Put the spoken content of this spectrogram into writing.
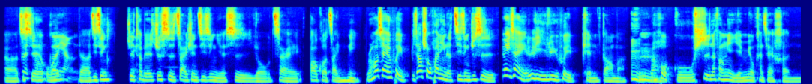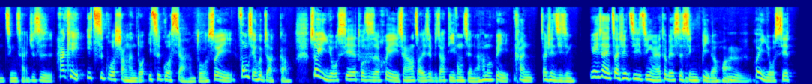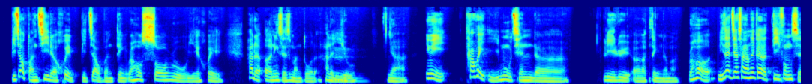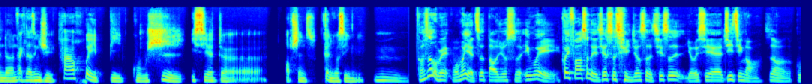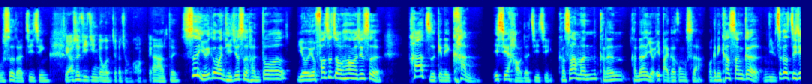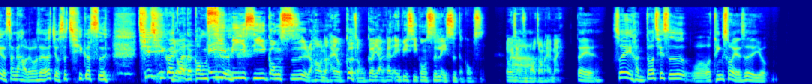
呃这些我们的基金。就是特别就是债券基金也是有在包括在内，然后现在会比较受欢迎的基金，就是因为现在利率会偏高嘛，嗯。然后股市那方面也没有看起来很精彩，就是它可以一次过上很多，一次过下很多，所以风险会比较高。所以有些投资者会想要找一些比较低风险的，他们会看债券基金，因为现在债券基金啊，特别是新币的话，嗯。会有些比较短期的会比较稳定，然后收入也会，它的 earnings 也是蛮多的，它的 U 嗯。呀因为它会以目前的利率而定的嘛，然后你再加上那个低风险的 factor 进去，它会比股市一些的 options 更有吸引力。嗯，可是我们我们也知道，就是因为会发生的一些事情，就是其实有一些基金哦，这种股市的基金只要是基金都会有这个状况，对，啊，对，是有一个问题，就是很多有有发生这种状况，就是他只给你看一些好的基金，可是他们可能可能有一百个公司啊，我给你看三个，你这个基金有三个好的公司，而九十七个是 奇奇怪怪的公司。A、B、C 公司，然后呢还有各种各样跟 A、B、C 公司类似的公司，都会这样子包装来卖。对，所以很多其实我我听说也是有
